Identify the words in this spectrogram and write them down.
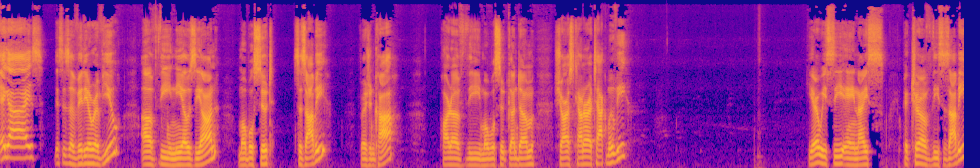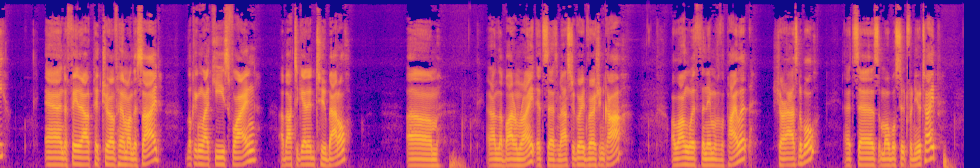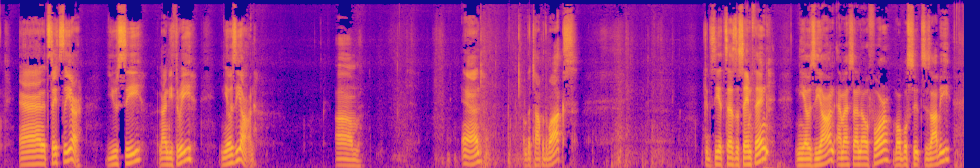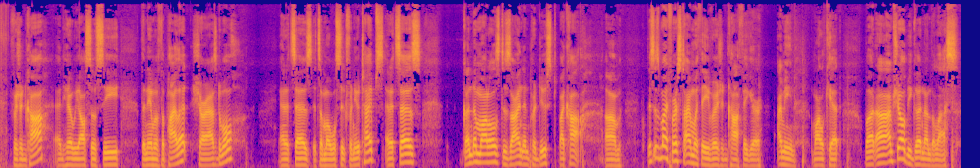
Hey guys, this is a video review of the Neo Zeon Mobile Suit Sazabi version Ka, part of the Mobile Suit Gundam Char's Counterattack movie. Here we see a nice picture of the Sazabi and a faded out picture of him on the side, looking like he's flying, about to get into battle. Um, and on the bottom right, it says Master Grade Version Ka, along with the name of the pilot, Char Aznable. And it says Mobile Suit for New Type. And it states the year UC 93 Neo Zeon. Um, and on the top of the box, you can see it says the same thing Neo Zeon MSN 04 Mobile Suit Sazabi Version Ka, and here we also see the name of the pilot, Char Aznable, and it says it's a mobile suit for new types, and it says Gundam models designed and produced by Ka. Um, this is my first time with a version Ka figure, I mean, model kit, but uh, I'm sure I'll be good nonetheless.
